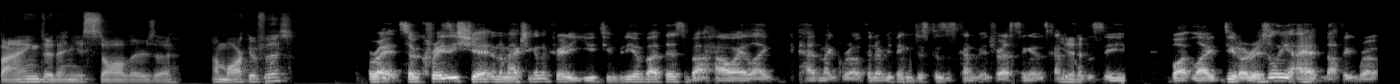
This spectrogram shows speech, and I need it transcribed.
banged, or then you saw there's a a market for this? Right. So crazy shit. And I'm actually going to create a YouTube video about this, about how I like had my growth and everything, just because it's kind of interesting and it's kind of Yeah. cool to see. But like, dude, originally I had nothing, bro.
